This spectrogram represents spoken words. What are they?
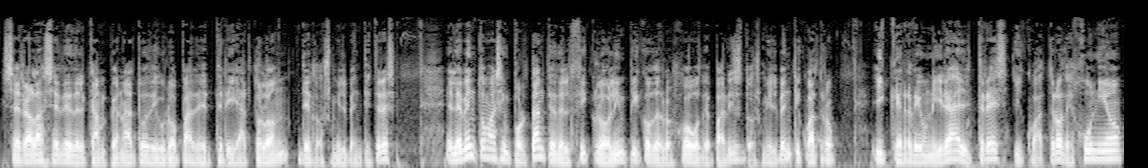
será la sede del Campeonato de Europa de Triatlón de 2023, el evento más importante del ciclo olímpico de los Juegos de París 2024 y que reunirá el 3 y 4 de junio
